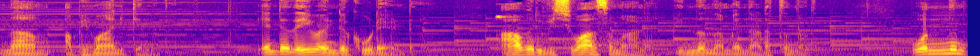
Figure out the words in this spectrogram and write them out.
നാം അഭിമാനിക്കുന്നത്. എന്റെ ദൈവം എന്റെ കൂടെയുണ്ട്. ആ ഒരു വിശ്വാസമാണ് ഇന്ന് നമ്മെ നടത്തുന്നത്. ഒന്നും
